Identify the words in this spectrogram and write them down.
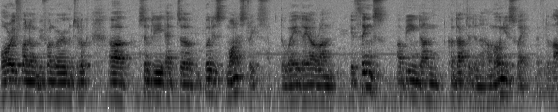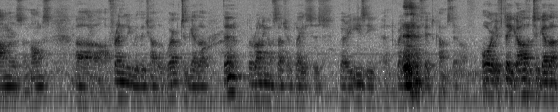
Or if one, if one were even to look uh, simply at uh, Buddhist monasteries, the way they are run. If things are being done, conducted in a harmonious way, if the lamas and monks uh, are friendly with each other, work together, then the running of such a place is very easy and great benefit comes thereof. Or if they gather together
